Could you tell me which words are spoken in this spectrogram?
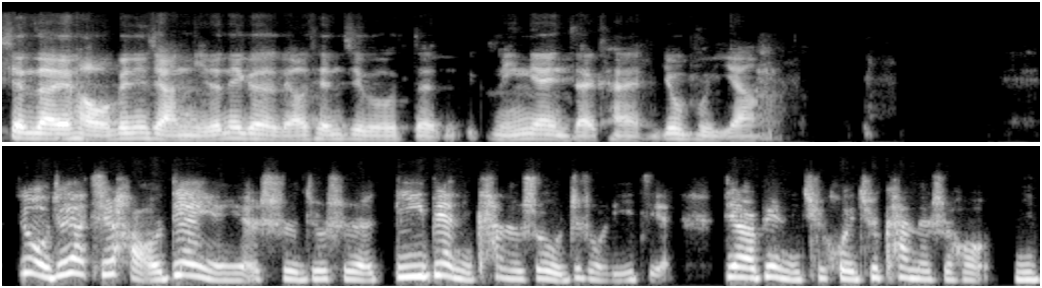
现在也好。我跟你讲，你的那个聊天记录，等明年你再看又不一样了。就我觉得其实好的电影也是，就是第一遍你看的时候有这种理解，第二遍你去回去看的时候，你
